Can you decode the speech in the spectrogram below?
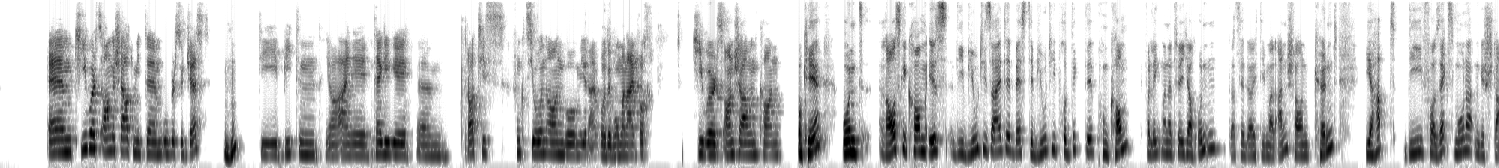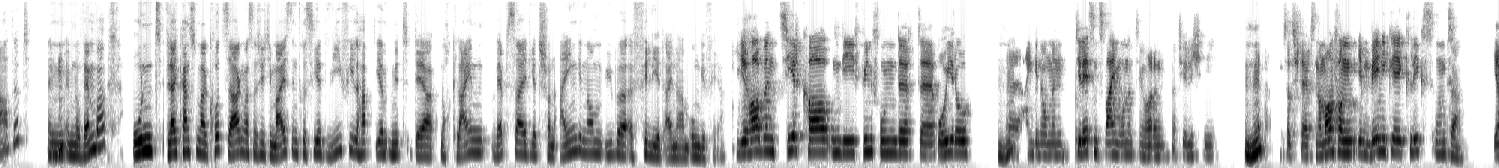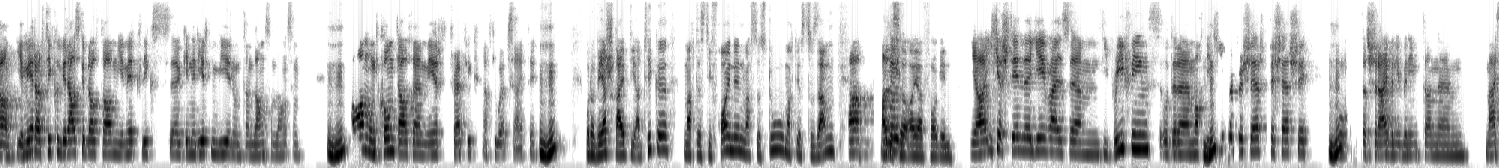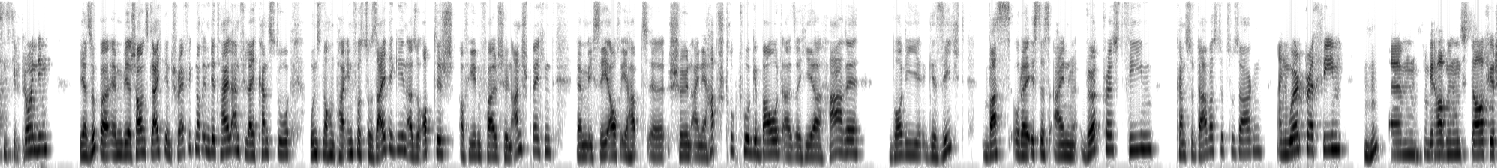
Ähm, Keywords angeschaut mit dem ähm, Uber Suggest. Mhm. Die bieten ja eine tägige ähm, Gratis-Funktion an, wo wir oder wo man einfach Keywords anschauen kann. Okay. Und rausgekommen ist die Beauty-Seite bestebeautyprodukte.com. Verlinkt man natürlich auch unten, dass ihr euch die mal anschauen könnt. Ihr habt die vor sechs Monaten gestartet im, mhm. im November. Und vielleicht kannst du mal kurz sagen, was natürlich die meisten interessiert. Wie viel habt ihr mit der noch kleinen Website jetzt schon eingenommen über Affiliate-Einnahmen ungefähr? Wir haben circa um die 500 äh, Euro mhm. äh, eingenommen. Die letzten zwei Monate waren natürlich die mhm. ja, umsatzstärksten. Am Anfang eben wenige Klicks und Klar. ja, je mehr Artikel wir rausgebracht haben, je mehr Klicks äh, generierten wir und dann langsam, langsam mhm. kam und kommt auch äh, mehr Traffic auf die Webseite. Mhm. Oder wer schreibt die Artikel? Macht es die Freundin? Machst es du? Macht ihr es zusammen? Ah, also, Wie ist euer Vorgehen? Ja, ich erstelle jeweils ähm, die Briefings oder äh, mache die mhm. Keyword-Recherche mhm. und das Schreiben übernimmt dann ähm, meistens die Freundin. Ja, super. Ähm, wir schauen uns gleich den Traffic noch im Detail an. Vielleicht kannst du uns noch ein paar Infos zur Seite gehen. Also optisch auf jeden Fall schön ansprechend. Ähm, ich sehe auch, ihr habt äh, schön eine Hub-Struktur gebaut. Also hier Haare, Body, Gesicht. Was oder ist das ein WordPress-Theme? Kannst du da was dazu sagen? Ein WordPress-Theme. Mhm. Ähm, wir haben uns dafür,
